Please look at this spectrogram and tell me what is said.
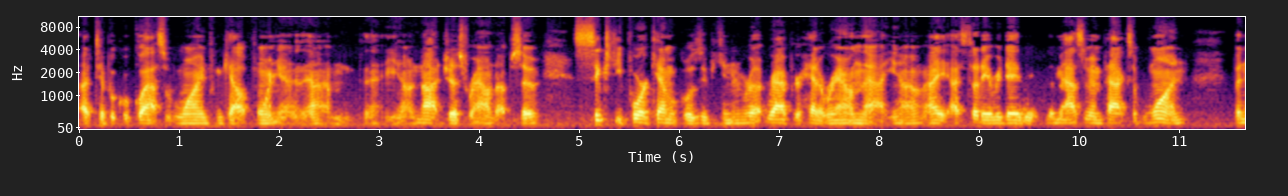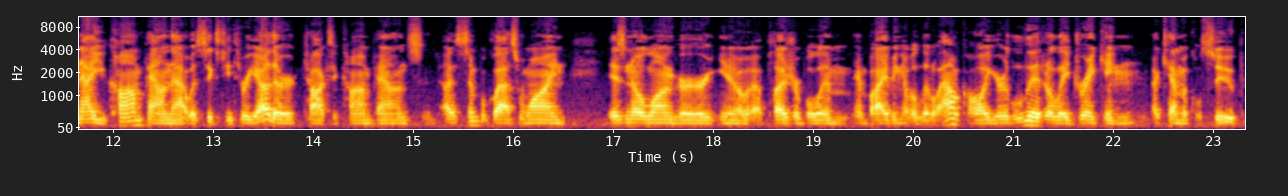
a typical glass of wine from California, um, you know, not just Roundup. So 64 chemicals, if you can wrap your head around that, you know, I, I study every day the, the massive impacts of one, but now you compound that with 63 other toxic compounds. A simple glass of wine is no longer, you know, a pleasurable Im- imbibing of a little alcohol. You're literally drinking a chemical soup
